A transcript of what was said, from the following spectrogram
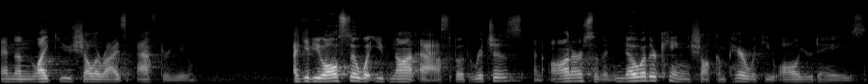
and none like you shall arise after you. I give you also what you've not asked, both riches and honor, so that no other king shall compare with you all your days.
